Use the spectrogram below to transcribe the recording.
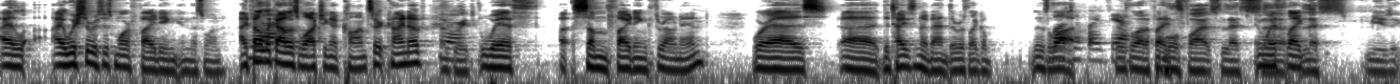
I I wish there was just more fighting in this one. I felt like I was watching a concert kind of Agreed. with some fighting thrown in, whereas uh, the Tyson event there was like a there's a Bunch lot of fights, there's yeah. a lot of fights. More fights, less. And with, uh, like- less music.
